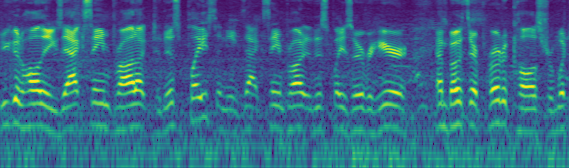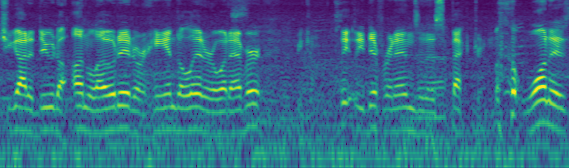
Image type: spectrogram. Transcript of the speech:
you could haul the exact same product to this place and the exact same product to this place over here, and both their protocols for what you got to do to unload it or handle it or whatever completely different ends of the spectrum. One is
